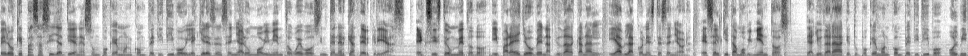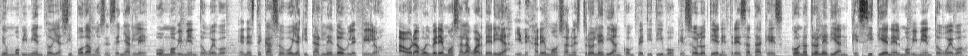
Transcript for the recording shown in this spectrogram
Pero ¿qué pasa si ya tienes un Pokémon competitivo y le quieres enseñar un movimiento huevo sin tener que hacer crías? Existe un método y para ello ven a Ciudad Canal y habla con este señor. Es el quita movimientos. Te ayudará a que tu Pokémon competitivo olvide un movimiento y así podamos enseñarle un movimiento huevo. En este caso voy a quitarle doble filo. Ahora volveremos a la guardería y dejaremos a nuestro Ledian competitivo que solo tiene tres ataques con otro Ledian que sí tiene el movimiento huevo.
